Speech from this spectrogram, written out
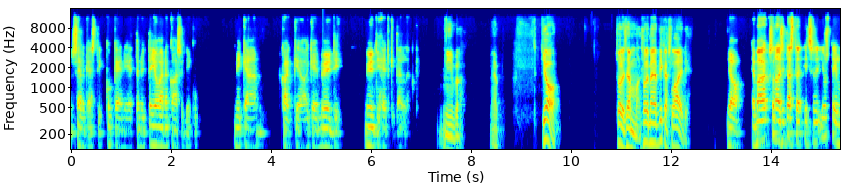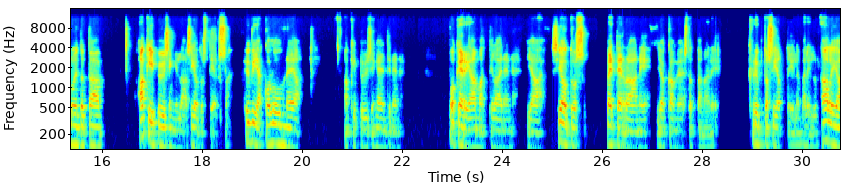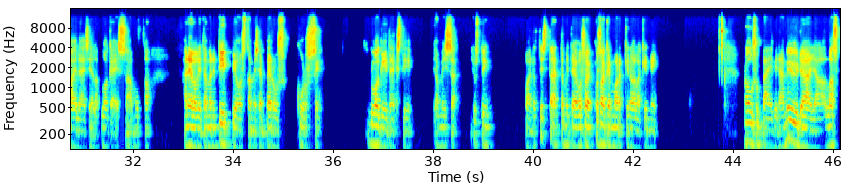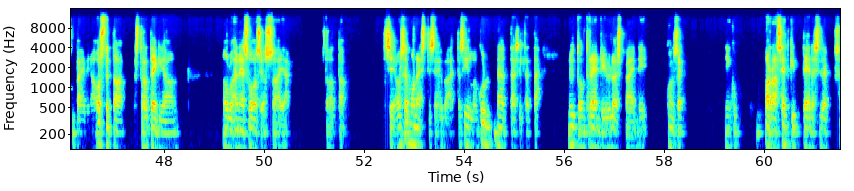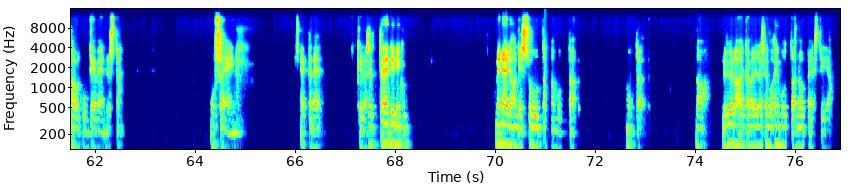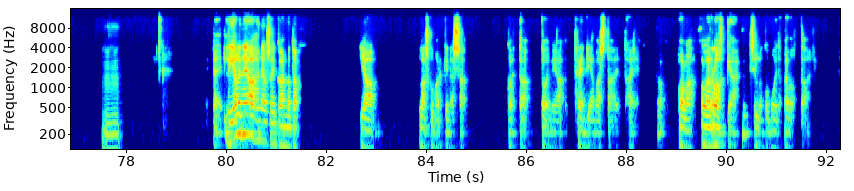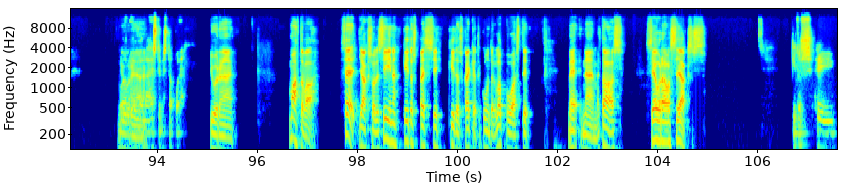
selkeästi kokee niin, että nyt ei ole ainakaan se niin kuin mikään kaikkea oikein myynti, myyntihetki tällä hetkellä. Niinpä. Jep. Joo, se oli semmoinen. Se oli meidän vika slaidi. Joo, ja mä sanoisin tästä, itse justiin luin tota, Aki Pyysingillä on sijoitustiedossa hyviä kolumneja. Aki Pyysing, entinen pokeriammattilainen ja sijoitusveteraani, joka myös tota, noin, kryptosijoittajille välillä alijailee siellä blogeissaan, mutta hänellä oli tämmöinen dippiostamisen peruskurssi, blogiteksti, ja missä justiin painotti sitä, että miten osakemarkkinoillakin niin nousupäivinä myydään ja laskupäivinä ostetaan. Strategia on ollut hänen suosiossaan ja tuota, se on se monesti se hyvä, että silloin kun näyttää siltä, että nyt on trendi ylöspäin, niin on se niin kuin paras hetki tehdä sitä salkun kevennystä usein. Että ne, kyllä se trendi niin kuin menee johonkin suuntaan, mutta, mutta no, lyhyellä aikavälillä se voi muuttua nopeasti. Ja, mm-hmm. että liiallinen ahneus ei kannata ja laskumarkkinassa koittaa toimia trendiä vastaan tai olla, olla rohkea silloin, kun muita pelottaa. Niin Juuri näin. lähestymistapoja. Juuri näin. Mahtavaa. Se jakso oli siinä. Kiitos Pessi. Kiitos kaikki, jotka kuuntelivat loppuun asti. Me näemme taas seuraavassa jaksossa. Kiitos. Hei.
